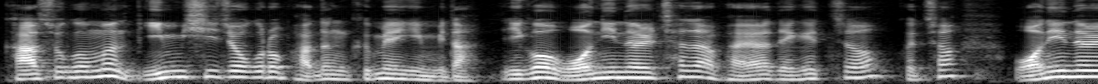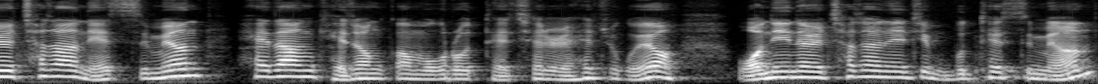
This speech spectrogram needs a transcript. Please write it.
가수금은 임시적으로 받은 금액입니다. 이거 원인을 찾아봐야 되겠죠? 그쵸? 원인을 찾아냈으면 해당 계정 과목으로 대체를 해주고요. 원인을 찾아내지 못했으면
